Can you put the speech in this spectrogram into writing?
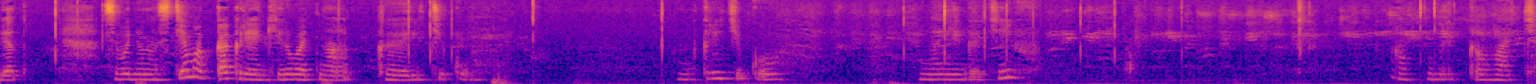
привет! Сегодня у нас тема «Как реагировать на критику». На критику, на негатив. Опубликовать.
